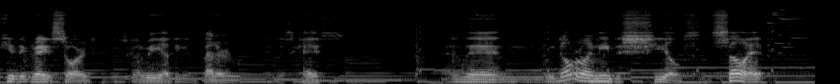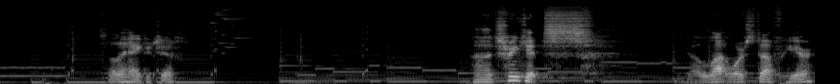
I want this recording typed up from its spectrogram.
Keep the great sword, it's going to be, I think, better in, in, this case. And then we don't really need the shield, so sell it. Sell the handkerchief. Uh, trinkets. Got a lot more stuff here.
